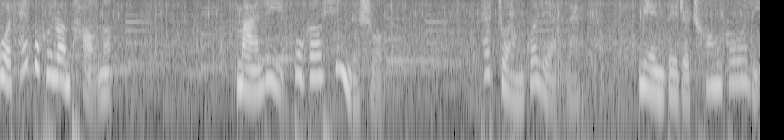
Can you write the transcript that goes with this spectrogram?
我才不会乱跑呢！玛丽不高兴地说。她转过脸来。面对着窗玻璃，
